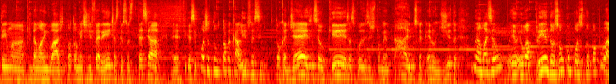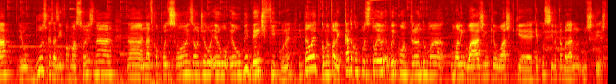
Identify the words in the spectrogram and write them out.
tem uma que dá uma linguagem totalmente diferente, as pessoas até se é, ficam assim, poxa, tu toca calypso, esse toca jazz, não sei o que, essas coisas instrumentais, música erudita. Não, mas eu, eu, eu, aprendo, eu sou um compositor popular. Eu busco essas informações na, na nas composições onde eu, eu, eu me identifico, né? Então, eu, como eu falei, cada compositor eu, eu, vou encontrando uma, uma linguagem que eu acho que é, que é possível trabalhar nos textos.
